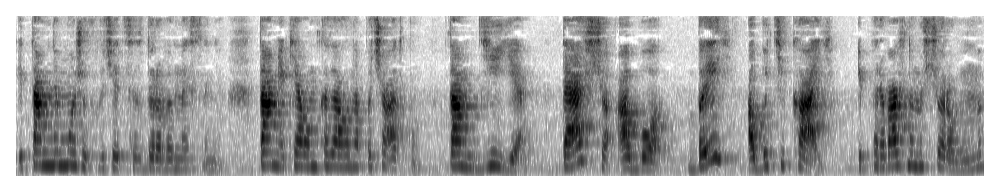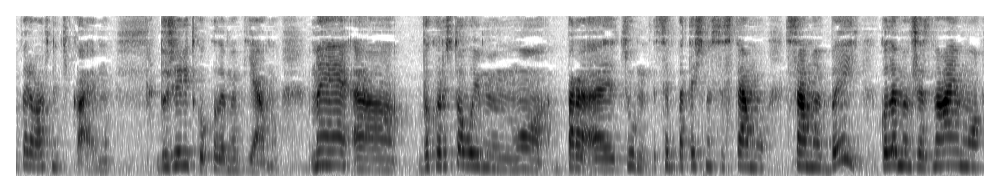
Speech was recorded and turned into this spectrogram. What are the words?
і там не може включитися здорове мислення. Там, як я вам казала на початку, там діє те, що або бий, або тікай. І переважно ми що робимо? Ми переважно тікаємо. Дуже рідко, коли ми б'ємо. Ми е, використовуємо е, цю симпатичну систему саме бий, коли ми вже знаємо,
